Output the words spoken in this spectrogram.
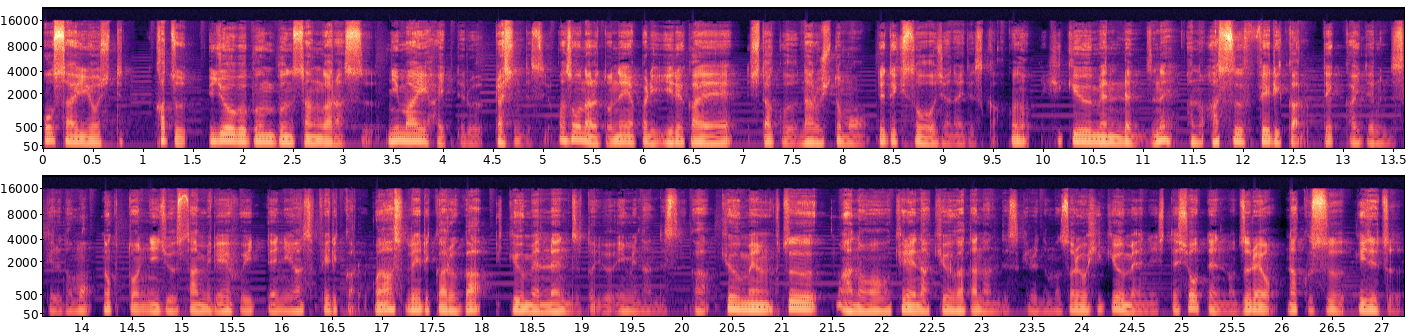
を採用して、かつ異常部分分散ガラス2枚入ってるらしいんですよ。まあ、そうなるとね、やっぱり入れ替えしたくなる人も出てきそうじゃないですか。この非球面レンズね、あのアスフェリカルって書いてるんですけれども、ノクトン 23mmF1.2 アスフェリカル。このアスフェリカルが非球面レンズという意味なんですが、球面、普通、あの、綺麗な球型なんですけれども、それを非球面にして焦点のズレをなくす技術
